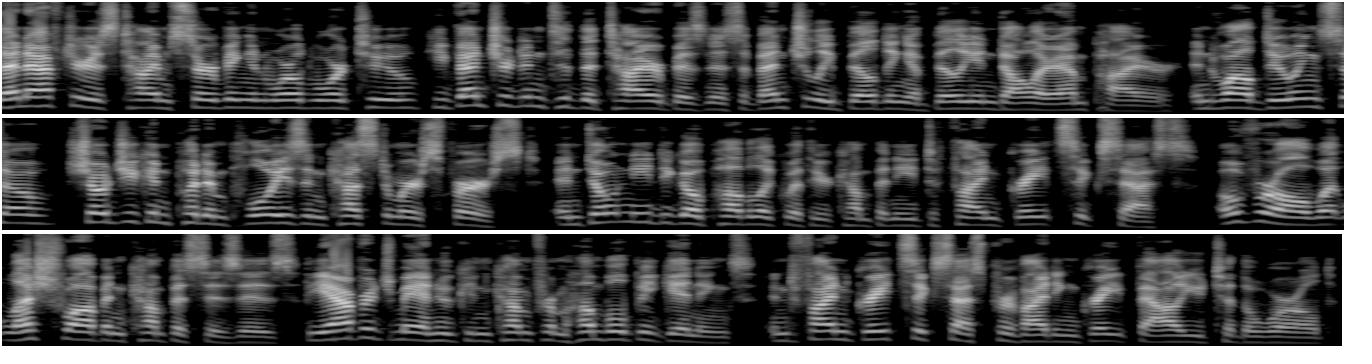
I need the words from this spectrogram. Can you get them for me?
Then after his time serving in World War II, he ventured into the tire business, eventually building a billion dollar empire. And while doing so, showed you can put employees and customers first, and don't need to go public with your company to find great success. Overall, what Les Schwab encompasses is the average man who can come from humble beginnings and find great success providing great value to the world.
